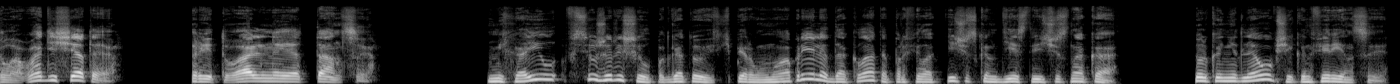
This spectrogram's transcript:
Глава десятая. Ритуальные танцы. Михаил все же решил подготовить к первому апреля доклад о профилактическом действии чеснока. Только не для общей конференции,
